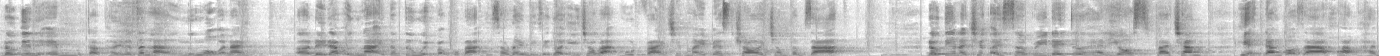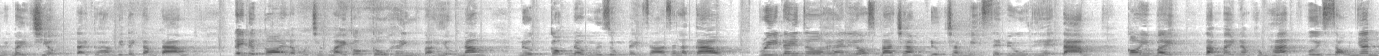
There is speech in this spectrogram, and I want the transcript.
Đầu tiên thì em cảm thấy là rất là ngưỡng mộ bạn này. À, để đáp ứng lại tâm tư nguyện vọng của bạn thì sau đây mình sẽ gợi ý cho bạn một vài chiếc máy best choice trong tầm giá. Đầu tiên là chiếc Acer Predator Helios 300 hiện đang có giá khoảng 27 triệu tại cửa hàng Vietech 88. Đây được coi là một chiếc máy có cấu hình và hiệu năng được cộng đồng người dùng đánh giá rất là cao. Predator Helios 300 được trang bị CPU thế hệ 8, Core i7 8750H với 6 nhân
